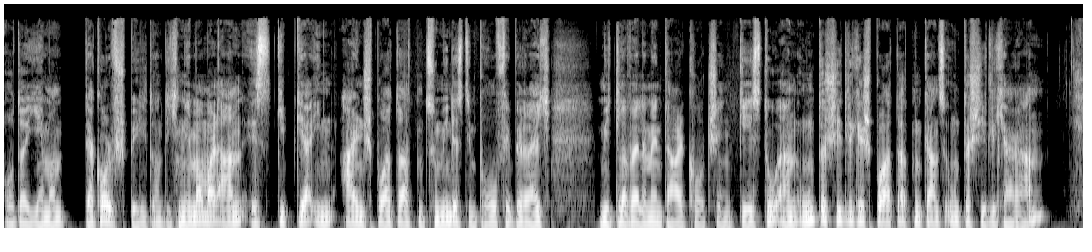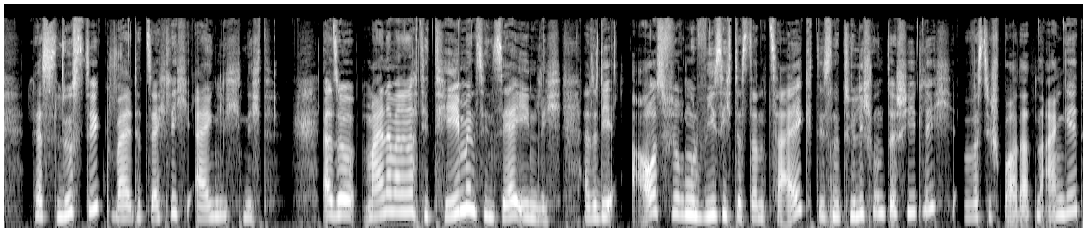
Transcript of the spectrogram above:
oder jemand, der Golf spielt. Und ich nehme mal an, es gibt ja in allen Sportarten, zumindest im Profibereich, mittlerweile Mentalcoaching. Gehst du an unterschiedliche Sportarten ganz unterschiedlich heran? Das ist lustig, weil tatsächlich eigentlich nicht. Also meiner Meinung nach, die Themen sind sehr ähnlich. Also die Ausführung und wie sich das dann zeigt, ist natürlich unterschiedlich, was die Sportarten angeht.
